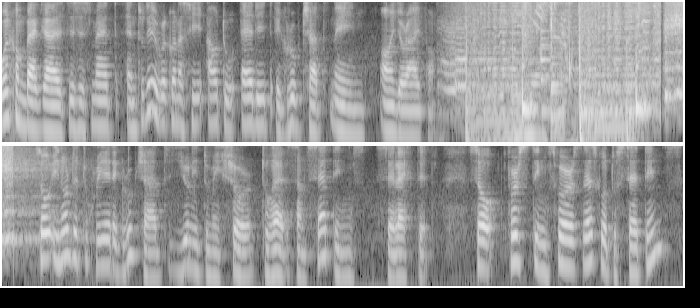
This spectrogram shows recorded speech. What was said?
Welcome back guys, this is Matt and today we're gonna see how to edit a group chat name on your iPhone. So in order to create a group chat, you need to make sure to have some settings selected. So first things first, let's go to settings.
